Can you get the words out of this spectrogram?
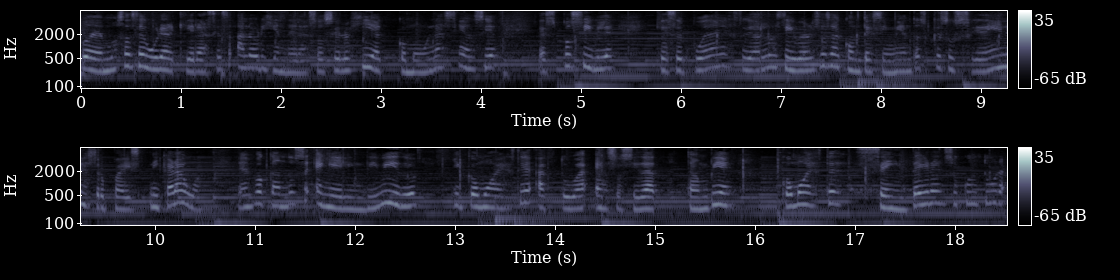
Podemos asegurar que gracias al origen de la sociología como una ciencia es posible que se puedan estudiar los diversos acontecimientos que suceden en nuestro país Nicaragua, enfocándose en el individuo y cómo éste actúa en sociedad, también cómo éste se integra en su cultura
